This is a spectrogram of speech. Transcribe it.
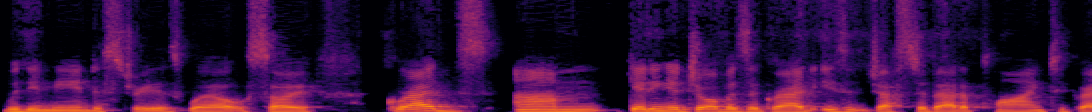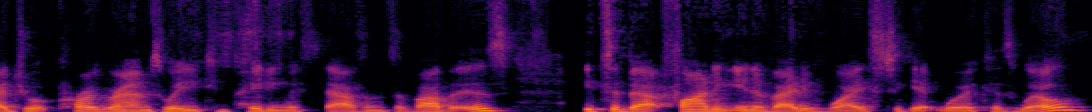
within the industry as well. So, grads, um, getting a job as a grad isn't just about applying to graduate programs where you're competing with thousands of others. It's about finding innovative ways to get work as well.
